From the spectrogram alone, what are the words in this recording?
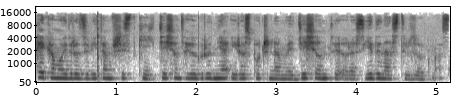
Hejka moi drodzy, witam wszystkich 10 grudnia i rozpoczynamy 10 oraz 11 vlogmas.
